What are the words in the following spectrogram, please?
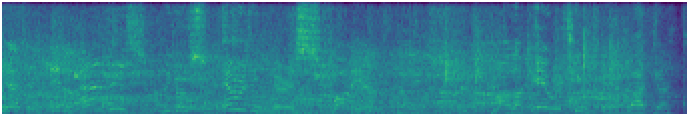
Yes, and this because everything here is funny and I like everything.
